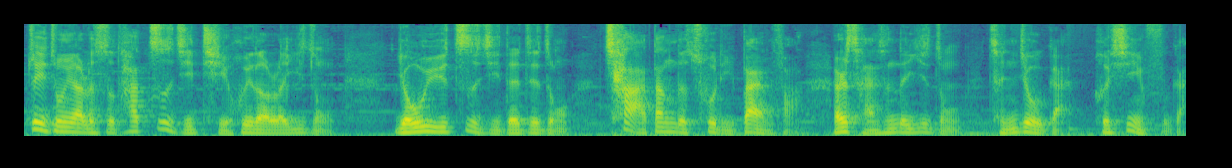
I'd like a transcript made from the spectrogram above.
最重要的是，他自己体会到了一种由于自己的这种恰当的处理办法而产生的一种成就感和幸福感。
